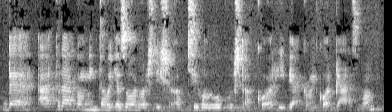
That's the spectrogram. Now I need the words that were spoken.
de általában, mint ahogy az orvost is, a pszichológust akkor hívják, amikor gáz van.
